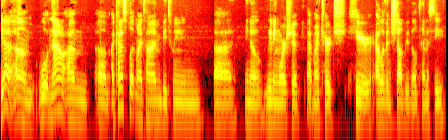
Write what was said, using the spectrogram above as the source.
Yeah. Um, well, now I'm. Um, I kind of split my time between, uh, you know, leading worship at my church here. I live in Shelbyville, Tennessee.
